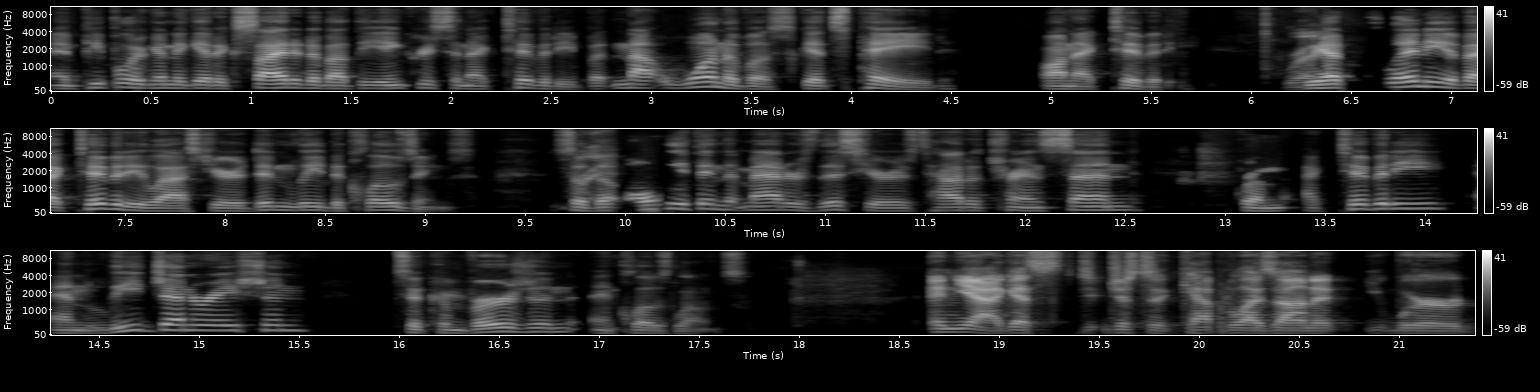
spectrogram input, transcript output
And people are going to get excited about the increase in activity, but not one of us gets paid on activity. Right. We had plenty of activity last year. It didn't lead to closings. So right. the only thing that matters this year is how to transcend from activity and lead generation to conversion and close loans. And yeah, I guess just to capitalize on it, we're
